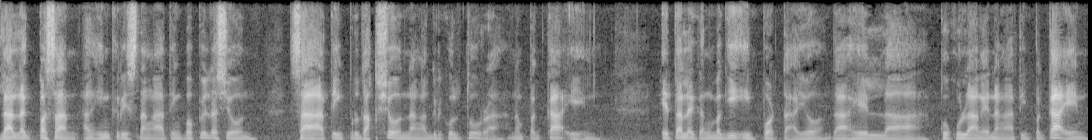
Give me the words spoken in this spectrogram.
lalagpasan ang increase ng ating populasyon sa ating produksyon ng agrikultura ng pagkain eh talagang mag import tayo dahil ah, kukulangin ang ating pagkain.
